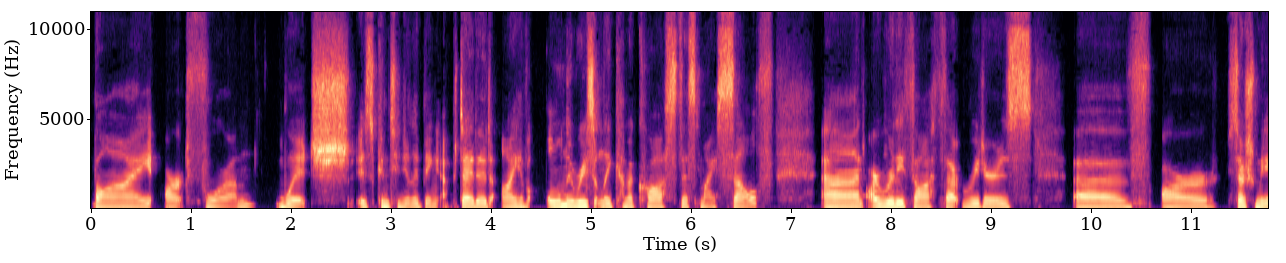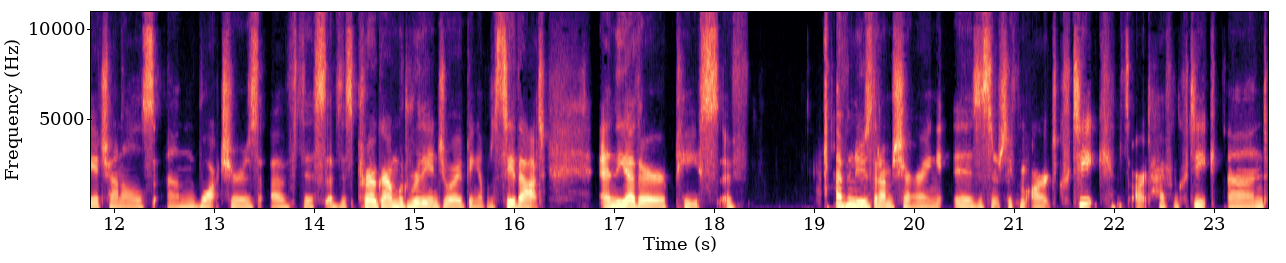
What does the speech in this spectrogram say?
by Artforum, which is continually being updated. I have only recently come across this myself, and I really thought that readers of our social media channels and watchers of this of this program would really enjoy being able to see that. And the other piece of of news that I'm sharing is essentially from Art Critique. It's Art Hyphen Critique, and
